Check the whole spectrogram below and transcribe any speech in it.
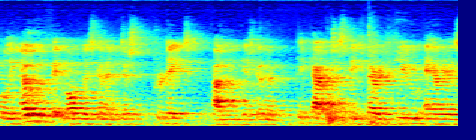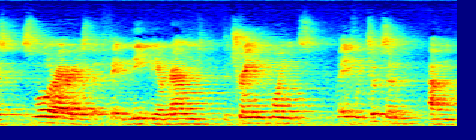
Well, the overfit model is going to just predict, um, is going to pick out just these very few areas, smaller areas that fit neatly around the training points. But if we took some um,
